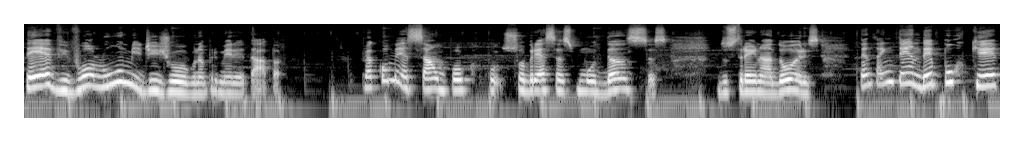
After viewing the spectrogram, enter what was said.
Teve volume de jogo na primeira etapa. Para começar um pouco sobre essas mudanças dos treinadores, tentar entender por que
